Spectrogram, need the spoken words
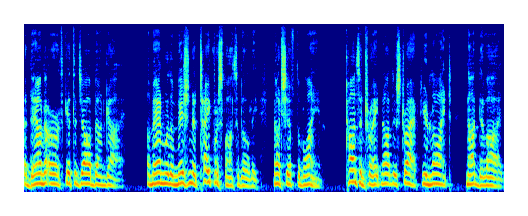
a down to earth, get the job done guy, a man with a mission to take responsibility, not shift the blame, concentrate, not distract, unite, not divide.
